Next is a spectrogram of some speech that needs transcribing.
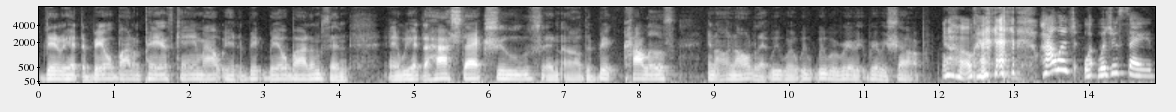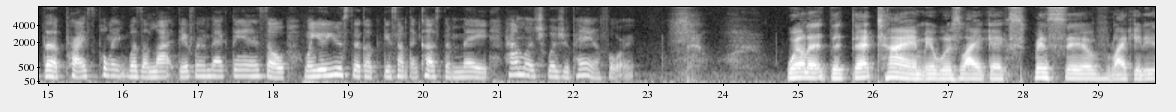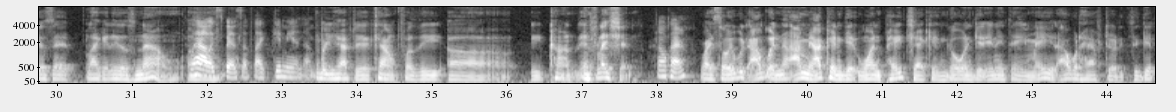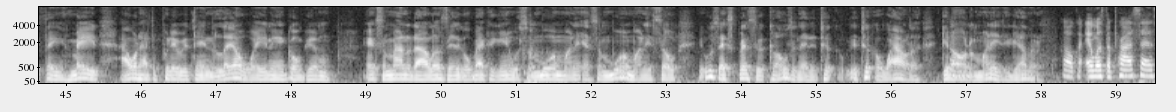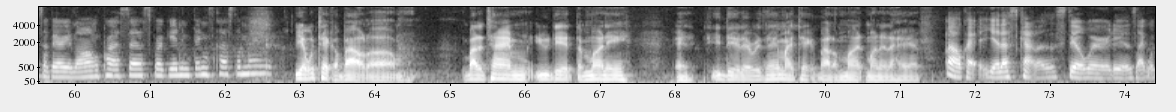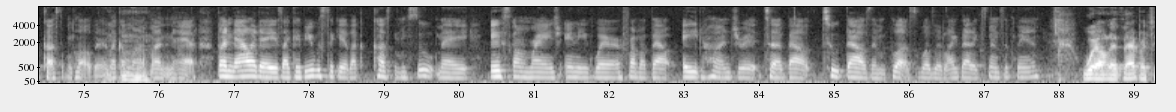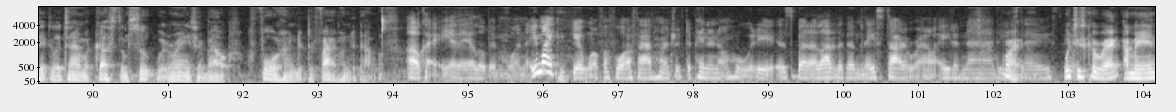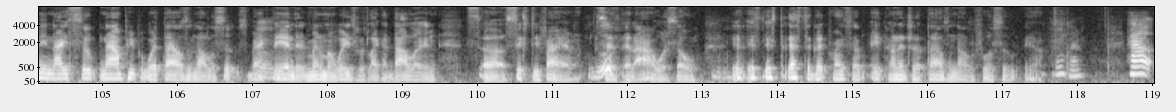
then we had the bell bottom pants came out. We had the big bell bottoms and, and we had the high stack shoes and uh, the big collars and and all of that. We were, we, we were very, very sharp. okay. How would would you say the price point was a lot different back then? So when you used to go get something custom made, how much was you paying for it? Well, at the, that time, it was like expensive, like it is at like it is now. Well, how Uh, expensive? Like, give me a number. But you have to account for the uh, econ- inflation, Okay. right? So it would. I wouldn't. I mean, I couldn't get one paycheck and go and get anything made. I would have to to get things made. I would have to put everything in the layaway and then go give them X amount of dollars. Then go back again with some more money and some more money. So it was expensive clothing that it took. It took a while to get all the money together. Okay. And was the process a very long process for getting things custom made? Yeah, it would take about um, by the time you did the money and he did everything, it might take about a month, month and a half. Oh, okay. Yeah, that's kind of still where it is, like with custom clothing, like a month, mm-hmm. month and a half. But nowadays, like if you was to get like a custom suit made, it's gonna range anywhere from about eight hundred to about two thousand plus. Was it like that expensive then? Well, at that particular time, a custom suit would range about four hundred to five hundred dollars. Okay, yeah, they're a little bit more. Than that. You might could get one for four or five hundred, depending on who it is. But a lot of them they start around eight or nine these Right. days. Which is correct. I mean, any nice suit now people wear thousand dollar suits. Back then, the minimum wage was like a dollar and uh, sixty five cents an hour. So it, it's just that's the good price of eight hundred to a thousand dollars for a suit. Yeah. Okay. How,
